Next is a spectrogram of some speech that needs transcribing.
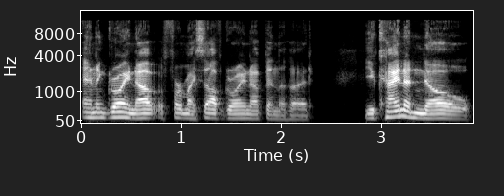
and growing up for myself growing up in the hood you kind of know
